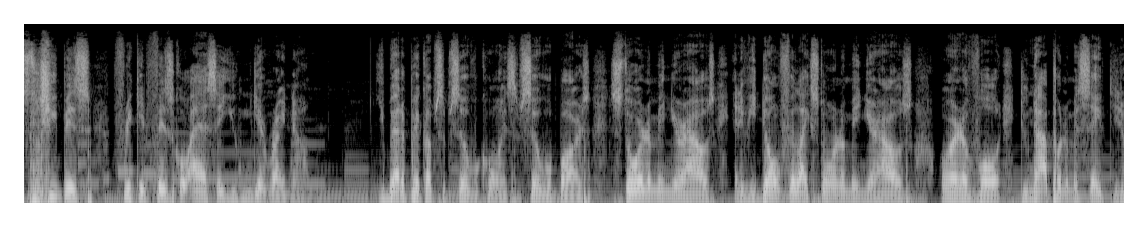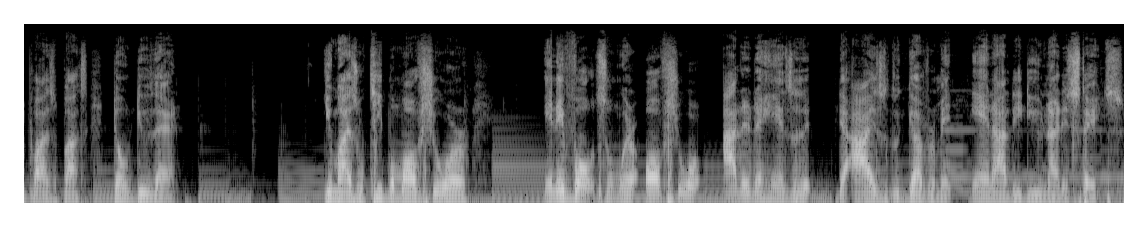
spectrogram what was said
It's the cheapest freaking physical asset you can get right now you better pick up some silver coins, some silver bars, store them in your house. And if you don't feel like storing them in your house or in a vault, do not put them in a safety deposit box. Don't do that. You might as well keep them offshore in a vault somewhere offshore out of the hands of the, the eyes of the government and out of the United States.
